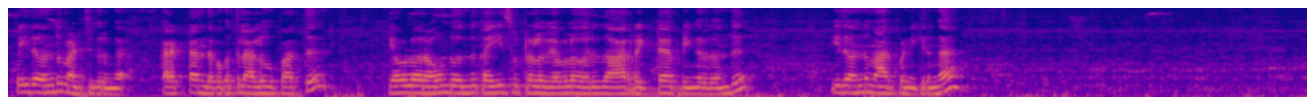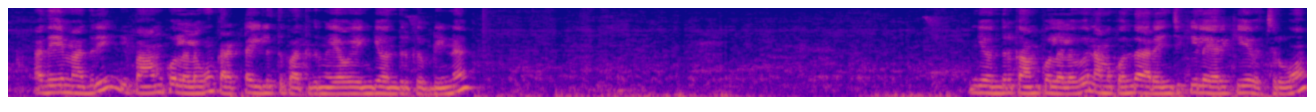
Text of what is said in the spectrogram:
இப்போ இதை வந்து மடிச்சுக்கிறோங்க கரெக்டாக இந்த பக்கத்தில் அளவு பார்த்து எவ்வளோ ரவுண்டு வந்து கை சுற்றளவு எவ்வளோ வருது ஆறரைக்கிட்ட அப்படிங்கிறத வந்து இதை வந்து மார்க் பண்ணிக்கிறோங்க அதே மாதிரி இப்போ ஆம்கோல் அளவும் கரெக்டாக இழுத்து பார்த்துக்கிறங்க எவ்வளோ எங்கே வந்திருக்கு அப்படின்னு. இங்கே வந்துரு ஆம்கோல் அளவு. நமக்கு வந்து அரை இன்ச்சு கீழே இறக்கியே வச்சுருவோம்.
